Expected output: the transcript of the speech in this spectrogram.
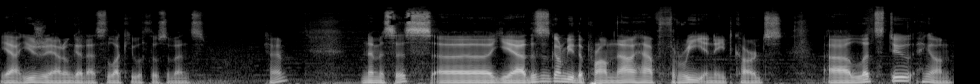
Yeah, usually I don't get as lucky with those events. Okay. Nemesis. Uh, yeah, this is going to be the problem. Now I have three innate cards. Uh, let's do... Hang on.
